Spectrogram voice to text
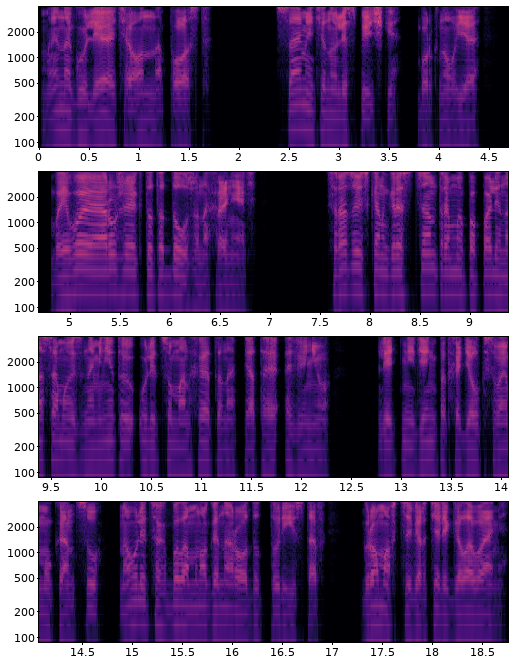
«Мы нагулять, а он на пост». «Сами тянули спички», — буркнул я. «Боевое оружие кто-то должен охранять». Сразу из Конгресс-центра мы попали на самую знаменитую улицу Манхэттена, Пятая авеню. Летний день подходил к своему концу, на улицах было много народу, туристов. Громовцы вертели головами.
